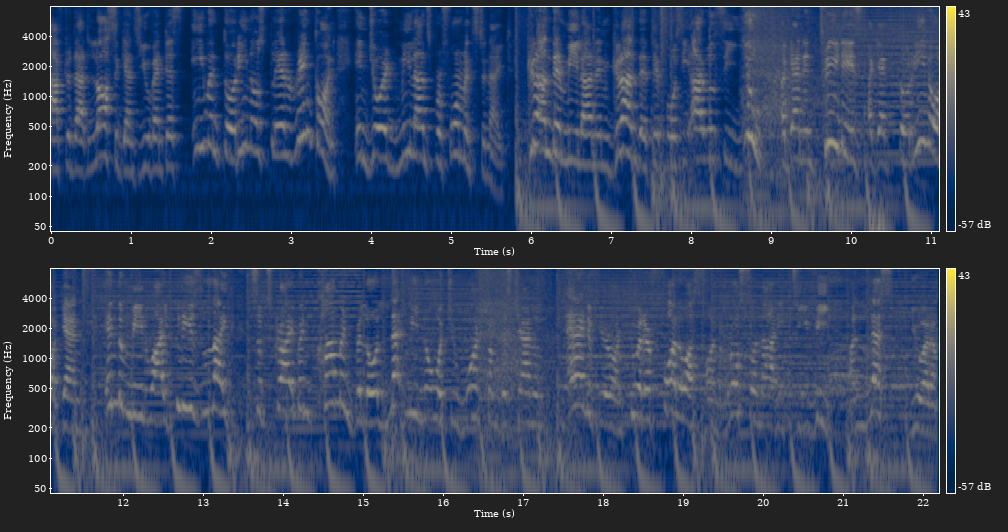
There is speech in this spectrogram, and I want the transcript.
after that loss against Juventus. Even Torino's player Rincon enjoyed Milan's performance tonight. Grande Milan and grande tifosi. I will see you again in three days against Torino again. In the meanwhile, please like, subscribe and comment below. Let me know what you want from this channel. And if you're on Twitter, follow us on Rossonari TV. Unless you are a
